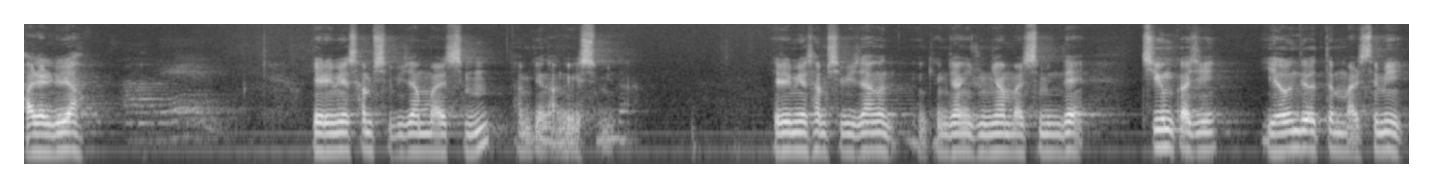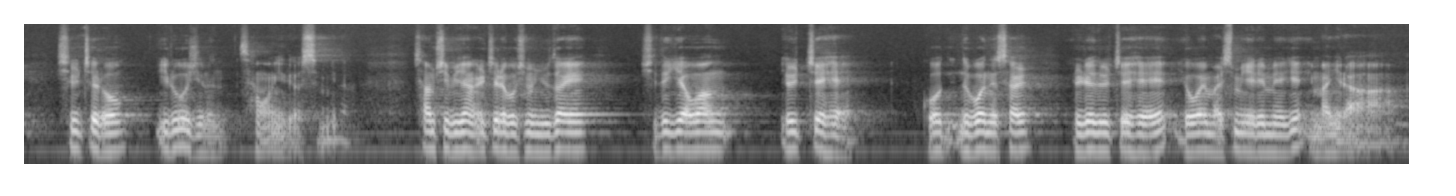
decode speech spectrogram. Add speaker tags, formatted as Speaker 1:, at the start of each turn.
Speaker 1: 할렐루야. 예레미야 32장 말씀 함께 나누겠습니다. 예레미야 32장은 굉장히 중요한 말씀인데 지금까지 예언되었던 말씀이 실제로 이루어지는 상황이 되었습니다. 32장 1절에 보시면 유다의 시드기야 왕 열째 해 곧 느보네살 18째 해에 여호와의 말씀이 예레미야에게 임하니라.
